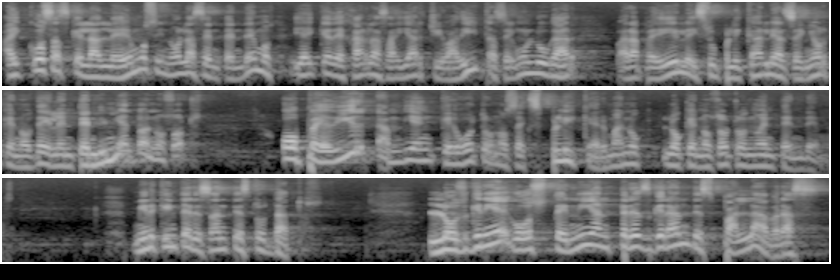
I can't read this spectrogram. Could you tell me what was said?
Hay cosas que las leemos y no las entendemos y hay que dejarlas ahí archivaditas en un lugar para pedirle y suplicarle al Señor que nos dé el entendimiento a nosotros. O pedir también que otro nos explique, hermano, lo que nosotros no entendemos. Mire qué interesante estos datos. Los griegos tenían tres grandes palabras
